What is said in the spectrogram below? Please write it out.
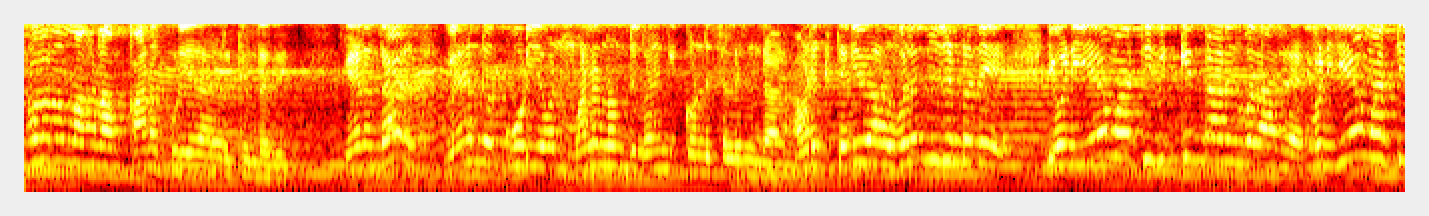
சாதாரணமாக நாம் காணக்கூடியதாக இருக்கின்றது. ஏனென்றால் வாங்கக்கூடியவன் மனநொந்து வாங்கி கொண்டு செல்கின்றான் அவனுக்கு தெளிவாக விளங்குகின்றது இவன் ஏமாத்தி விற்கின்றான் என்பதாக இவன் ஏமாத்தி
